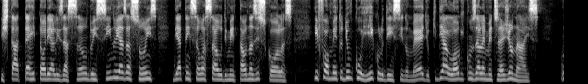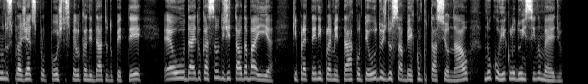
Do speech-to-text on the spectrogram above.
está a territorialização do ensino e as ações de atenção à saúde mental nas escolas e fomento de um currículo de ensino médio que dialogue com os elementos regionais. Um dos projetos propostos pelo candidato do PT é o da Educação Digital da Bahia, que pretende implementar conteúdos do saber computacional no currículo do ensino médio,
